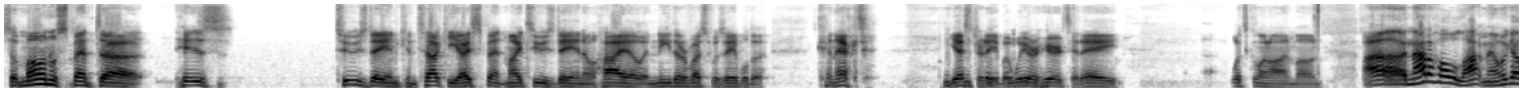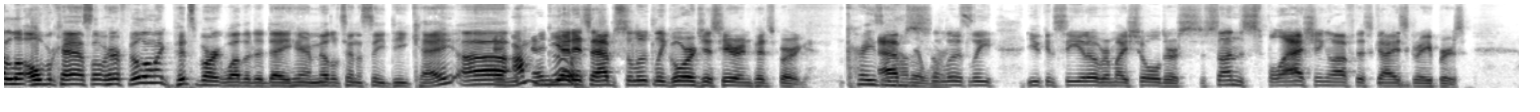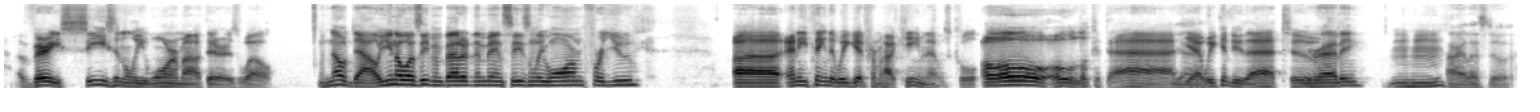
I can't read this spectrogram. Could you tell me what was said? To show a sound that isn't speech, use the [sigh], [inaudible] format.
So Moan spent uh, his Tuesday in Kentucky. I spent my Tuesday in Ohio, and neither of us was able to connect [laughs] yesterday. but we are here today. What's going on, Moan? Uh, not a whole lot, man. We got a little overcast over here, feeling like Pittsburgh weather today here in Middle Tennessee, DK. Uh, and, I'm and good. yet it's absolutely gorgeous here in Pittsburgh. crazy. how that works. Absolutely, you can see it over my shoulder. Sun splashing off the skyscrapers. Very seasonally warm out there as well. No doubt. You know what's even better than being seasonally warm for you? Uh, anything that we get from Hakeem, that was cool. Oh, oh, look at that. Yeah, Yeah. we can do that too. You ready? Mm-hmm. All right, let's do it.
